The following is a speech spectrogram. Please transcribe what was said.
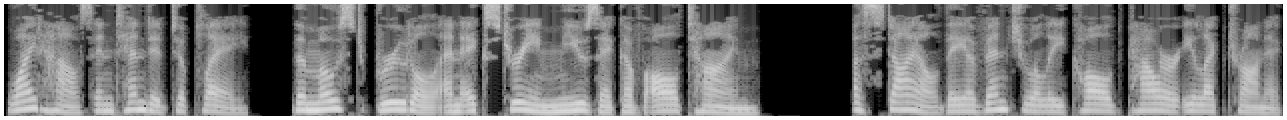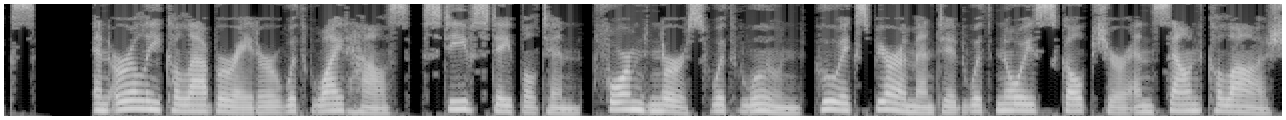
Whitehouse intended to play, "...the most brutal and extreme music of all time", a style they eventually called power electronics. An early collaborator with Whitehouse, Steve Stapleton, formed Nurse with Wound, who experimented with noise sculpture and sound collage.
